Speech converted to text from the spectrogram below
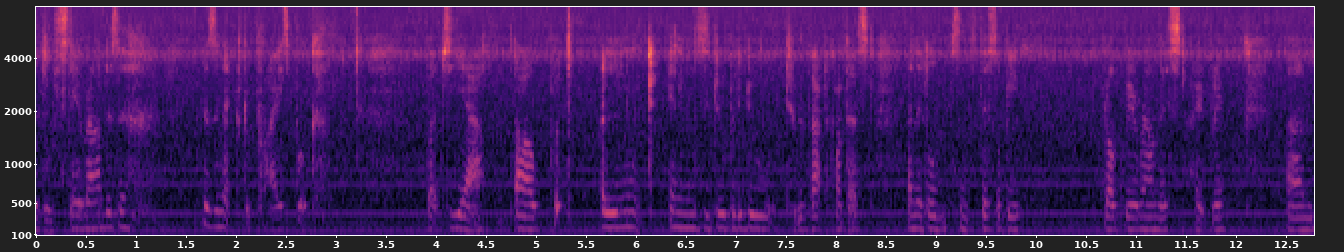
It'll stay around as a as an extra prize book. But yeah, I'll put a link in the doobly doo to that contest, and it'll since this will be blog will be around this hopefully. Um,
